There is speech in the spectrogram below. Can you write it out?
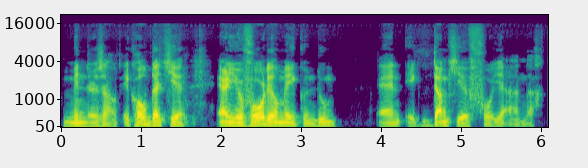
minder zout. Ik hoop dat je er je voordeel mee kunt doen en ik dank je voor je aandacht.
